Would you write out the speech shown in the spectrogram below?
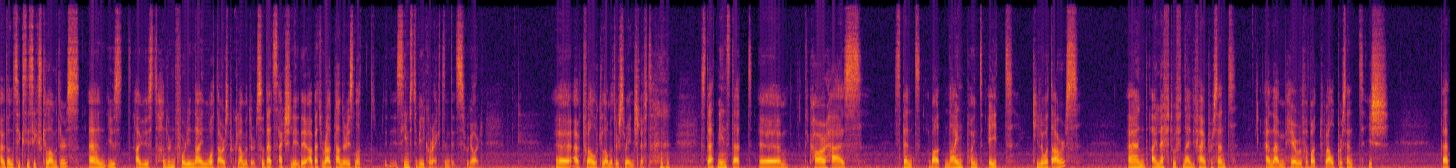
I've done 66 kilometers and used I've used 149 watt hours per kilometer. So that's actually the a better route planner is not seems to be correct in this regard. Uh, I have 12 kilometers range left. so that means that um, the car has spent about 9.8 kilowatt hours and I left with 95% and I'm here with about 12% ish. That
